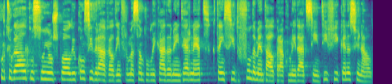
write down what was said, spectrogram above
Portugal possui um espólio considerável de informação publicada na internet que tem sido fundamental para a comunidade científica nacional,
